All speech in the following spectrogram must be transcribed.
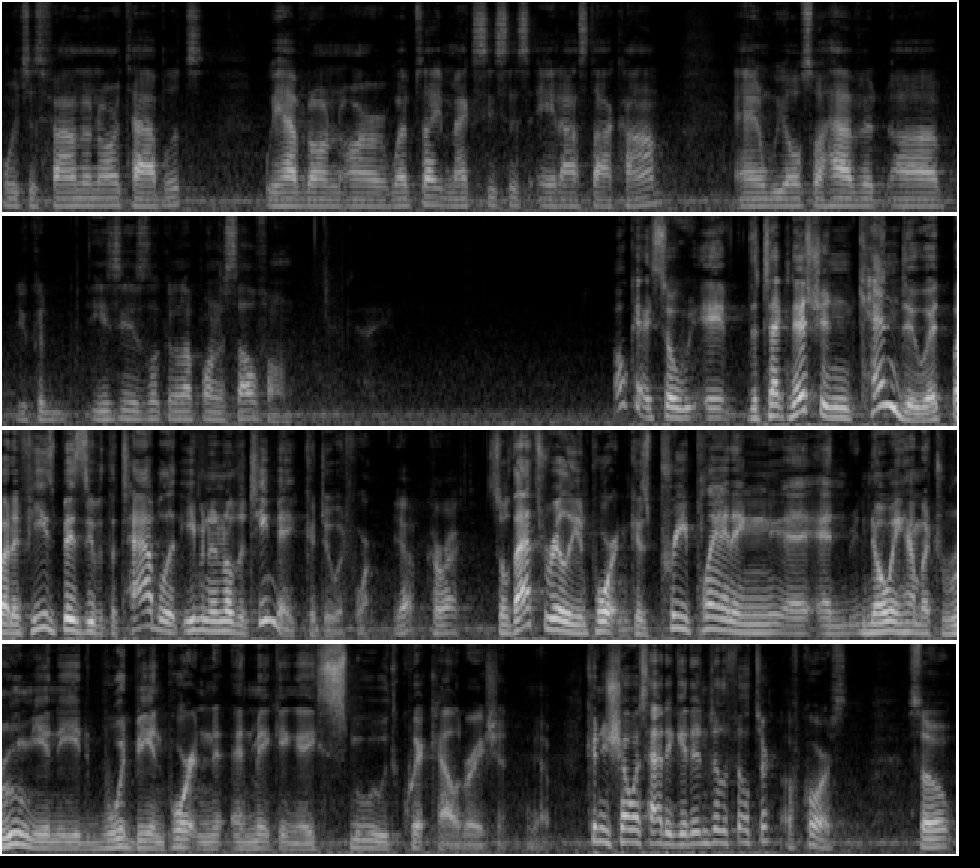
which is found in our tablets. We have it on our website, maxisysadas.com. And we also have it, uh, you could easy as looking it up on a cell phone. Okay, so if the technician can do it, but if he's busy with the tablet, even another teammate could do it for him. Yep, correct. So that's really important because pre-planning and knowing how much room you need would be important in making a smooth, quick calibration. Yep. Can you show us how to get into the filter? Of course. So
